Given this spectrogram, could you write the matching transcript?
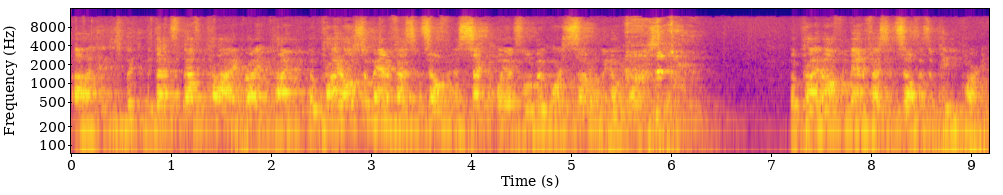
Uh, but, but that's, that's pride, right? Pride, but pride also manifests itself in a second way that's a little bit more subtle. We don't notice it. But pride often manifests itself as a pity party.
